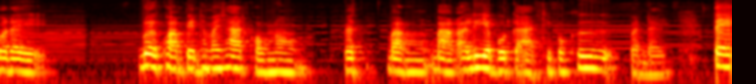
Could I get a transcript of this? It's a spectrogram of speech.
บ่ได้ ด้วยความเป็นธรรมชาติของน้องก็บางบางอริยบทก็อาจที่บ่คือปานใดแต่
